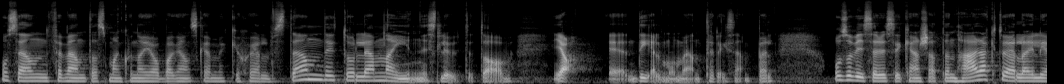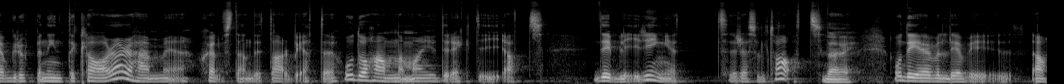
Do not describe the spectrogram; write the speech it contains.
och sen förväntas man kunna jobba ganska mycket självständigt och lämna in i slutet av ja, eh, delmoment till exempel. Och så visar det sig kanske att den här aktuella elevgruppen inte klarar det här med självständigt arbete. Och då hamnar man ju direkt i att det blir inget resultat. Nej. Och det är väl det vi, ja,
